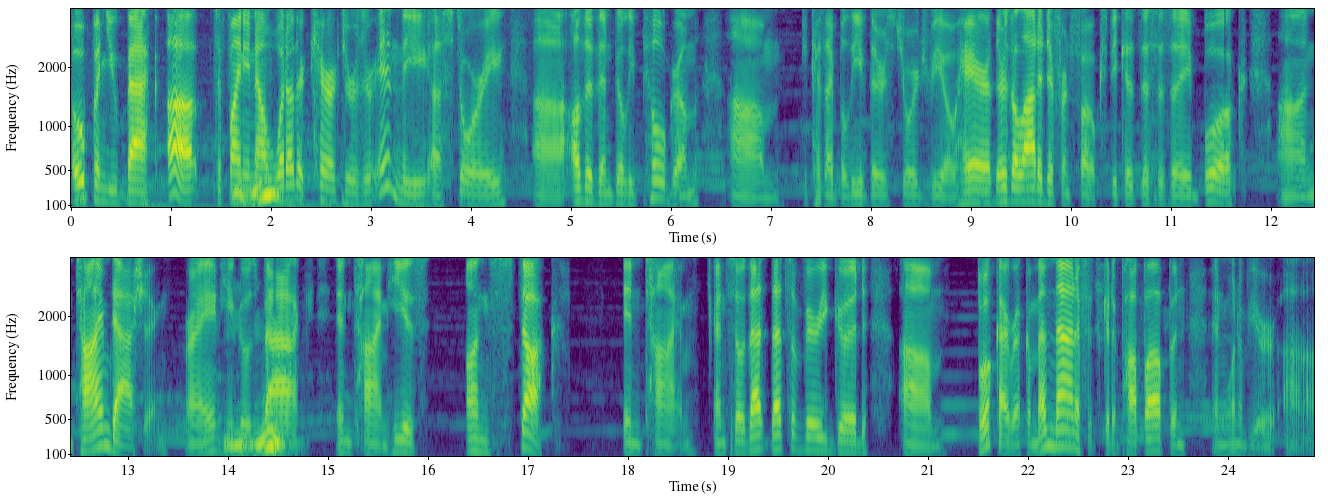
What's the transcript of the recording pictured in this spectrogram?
open you back up to finding mm-hmm. out what other characters are in the uh, story uh, other than Billy Pilgrim. Um, because I believe there's George V. O'Hare. There's a lot of different folks because this is a book on time dashing, right? He mm-hmm. goes back in time. He is unstuck in time, and so that that's a very good um, book. I recommend that if it's going to pop up and and one of your uh,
